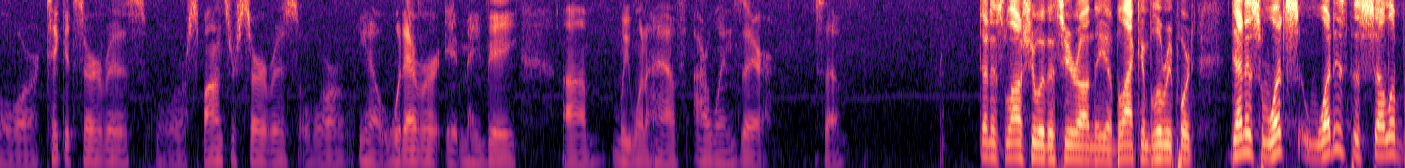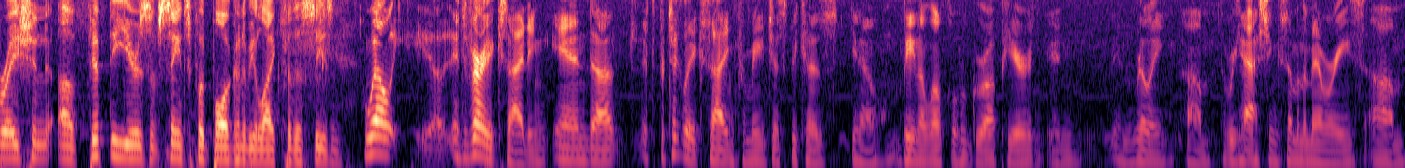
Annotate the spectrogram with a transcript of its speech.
or ticket service or sponsor service or you know whatever it may be, um, we want to have our wins there. So. Dennis Lauscha with us here on the uh, Black and Blue Report. Dennis, what's what is the celebration of 50 years of Saints football going to be like for this season? Well, it's very exciting, and uh, it's particularly exciting for me just because you know being a local who grew up here and and really um, rehashing some of the memories um,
